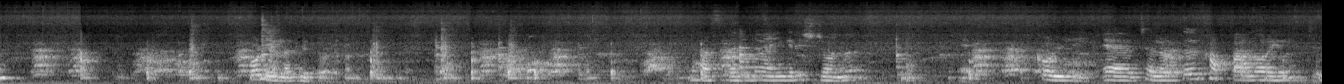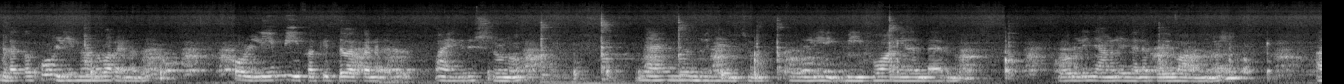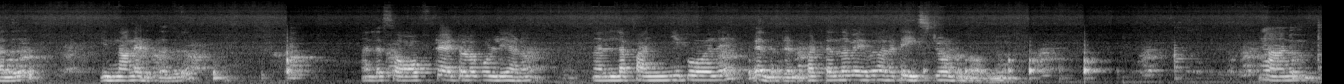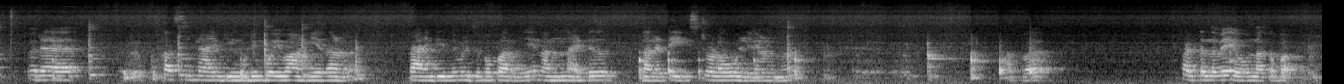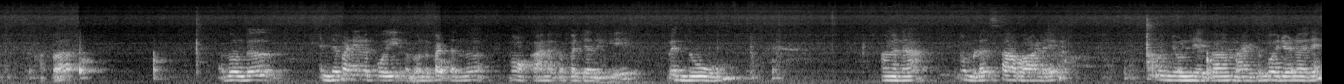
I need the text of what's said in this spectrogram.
പൊടികളൊക്കെ ഇട്ട് കൊടുക്കണം. ഹസ്ബൻഡിന് ഭയങ്കര ഇഷ്ടമാണ് കൊള്ളി. ചിലർക്ക് കപ്പ എന്ന് പറയും. ഇവിടെയൊക്കെ കൊള്ളി എന്നാണ് പറയണത്. കൊള്ളിയും ബീഫൊക്കെ ഇട്ട് വെക്കണത് ഭയങ്കര ഇഷ്ടമാണ്. ഞാൻ ഇന്ന് വിചാരിച്ചു? കൊള്ളി ബീഫ് വാങ്ങിയതുണ്ടായിരുന്നു. കൊള്ളി ഞങ്ങൾ ഇന്നലെ പോയി വാങ്ങി. അത് ഇന്നാണ് എടുത്തത്. നല്ല സോഫ്റ്റ് ആയിട്ടുള്ള പുള്ളിയാണ്. നല്ല പഞ്ഞി പോലെ വെന്തിട്ടുണ്ട്. പെട്ടെന്ന് വേവ് നല്ല ടേസ്റ്റും ഉണ്ടെന്ന് തോന്നുന്നു. ഞാനും ഒരു കസിൻ ആന്റിയും കൂടി പോയി വാങ്ങിയതാണ്. ആന്റിയിൽ നിന്ന് വിളിച്ചപ്പോൾ പറഞ്ഞ് നന്നായിട്ട് നല്ല ടേസ്റ്റ് ഉള്ള ഉള്ളിയാണെന്ന് അപ്പോൾ പെട്ടെന്ന് വേവും എന്നൊക്കെ പറഞ്ഞു അപ്പം അതുകൊണ്ട് എന്റെ പണികളെ പോയി. അതുകൊണ്ട് പെട്ടെന്ന് നോക്കാനൊക്കെ പറ്റുകയാണെങ്കിൽ വെന്തു പോവും. അങ്ങനെ നമ്മുടെ സവാളയും കുഞ്ഞുള്ളിയൊക്കെ നന്നായിട്ട് മൊരിയണ വരെ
